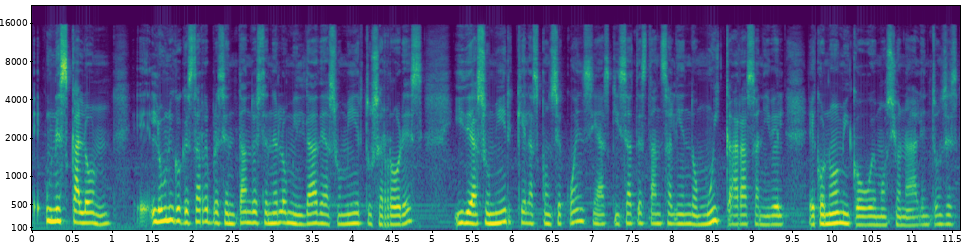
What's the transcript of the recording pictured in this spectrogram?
eh, un escalón, eh, lo único que está representando es tener la humildad de asumir tus errores y de asumir que las consecuencias quizá te están saliendo muy caras a nivel económico o emocional. Entonces,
